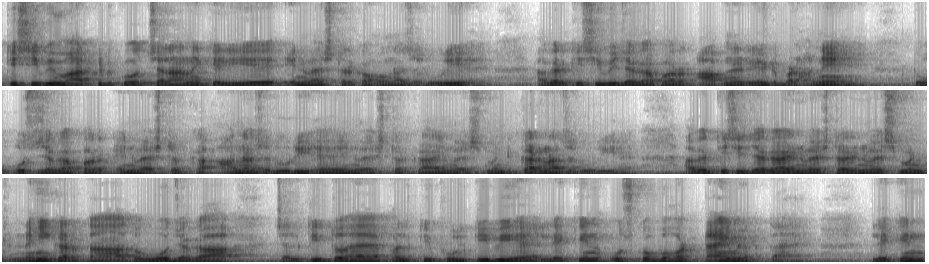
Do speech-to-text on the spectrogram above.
किसी भी मार्केट को चलाने के लिए इन्वेस्टर का होना ज़रूरी है। अगर किसी भी जगह पर आपने रेट बढ़ाने हैं तो उस जगह पर इन्वेस्टर का आना ज़रूरी है, इन्वेस्टर का इन्वेस्टमेंट करना ज़रूरी है। अगर किसी जगह इन्वेस्टर इन्वेस्टमेंट नहीं करता तो वो जगह चलती तो है, फलती फूलती भी है, लेकिन उसको बहुत टाइम लगता है। लेकिन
